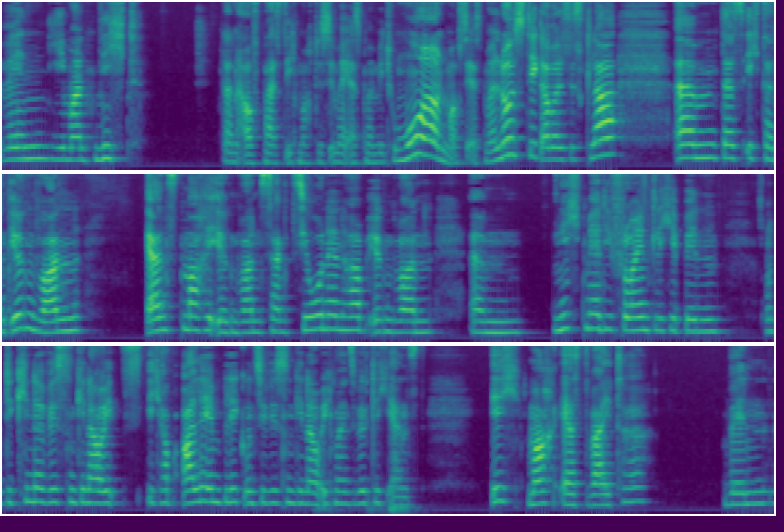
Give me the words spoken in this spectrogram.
wenn jemand nicht dann aufpasst. Ich mache das immer erstmal mit Humor und mache es erstmal lustig, aber es ist klar, ähm, dass ich dann irgendwann ernst mache, irgendwann Sanktionen habe, irgendwann ähm, nicht mehr die freundliche bin und die Kinder wissen genau, ich, ich habe alle im Blick und sie wissen genau, ich meine es wirklich ernst. Ich mache erst weiter, wenn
